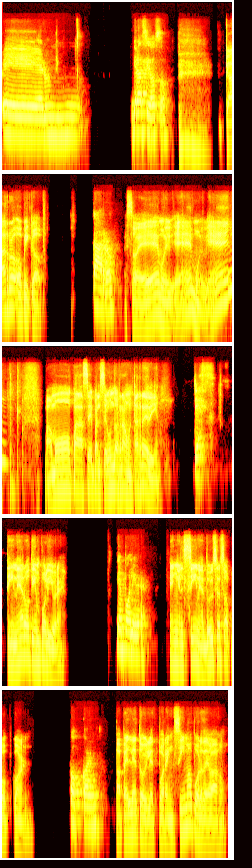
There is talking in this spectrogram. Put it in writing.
Eh, mm, gracioso. ¿Carro o pick-up? Carro. Eso es, muy bien, muy bien. Vamos para, para el segundo round. ¿Estás ready? Yes. ¿Dinero o tiempo libre? Tiempo libre. En el cine, ¿dulces o popcorn? Popcorn. ¿Papel de toilet por encima o por debajo?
